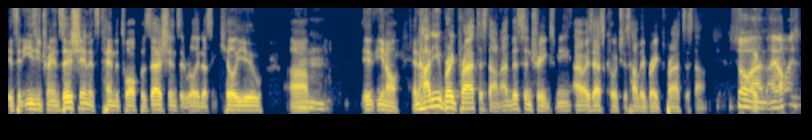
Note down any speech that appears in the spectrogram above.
It's an easy transition. It's 10 to 12 possessions. It really doesn't kill you. Um Mhm. it, you know and how do you break practice down? I, this intrigues me. I always ask coaches how they break practice down. So um, I always,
